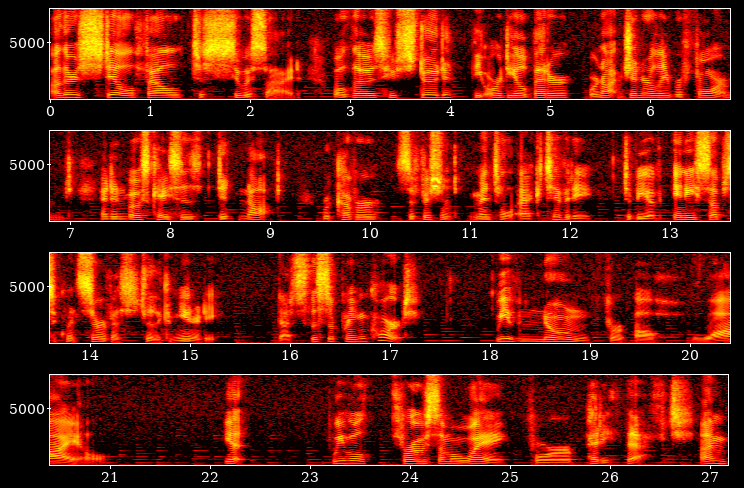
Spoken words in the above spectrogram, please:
others still fell to suicide, while those who stood the ordeal better were not generally reformed, and in most cases did not recover sufficient mental activity to be of any subsequent service to the community. That's the Supreme Court. We've known for a while. Yet, we will throw some away for petty theft. I'm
